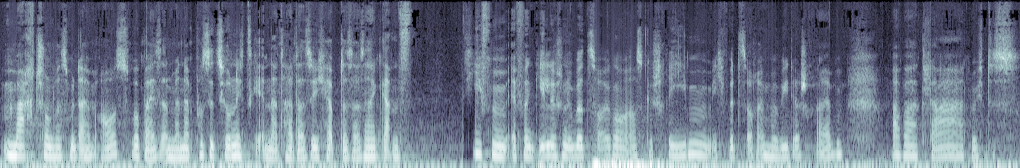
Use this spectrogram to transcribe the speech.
macht schon was mit einem aus, wobei es an meiner Position nichts geändert hat. Also ich habe das aus einer ganz tiefen evangelischen Überzeugung ausgeschrieben. Ich würde es auch immer wieder schreiben. Aber klar hat mich das,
